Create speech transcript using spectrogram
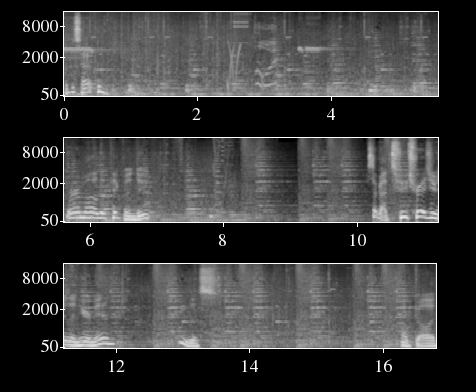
What just happened? Are my other Pikmin, dude? Still got two treasures in here, man. Jesus. Oh god.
